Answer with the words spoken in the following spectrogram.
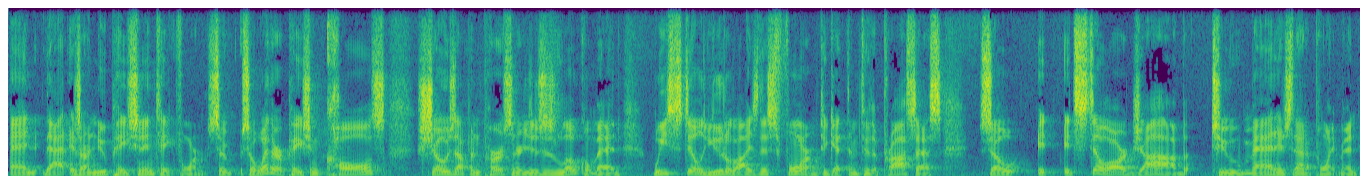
And that is our new patient intake form. So, so whether a patient calls, shows up in person, or uses LocalMed, we still utilize this form to get them through the process. So it, it's still our job to manage that appointment.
